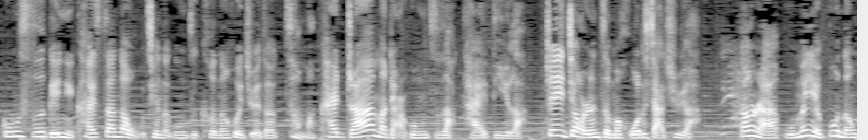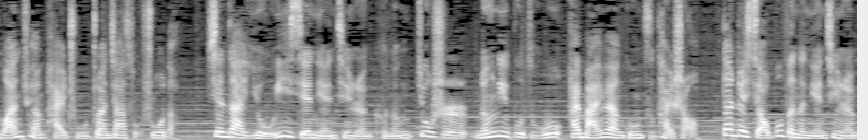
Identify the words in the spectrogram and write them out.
公司给你开三到五千的工资，可能会觉得怎么开这么点工资啊，太低了，这叫人怎么活得下去啊？当然，我们也不能完全排除专家所说的，现在有一些年轻人可能就是能力不足，还埋怨工资太少。但这小部分的年轻人，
